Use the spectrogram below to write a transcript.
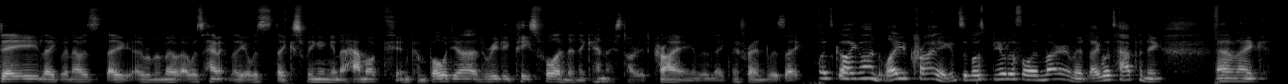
day like when I was I, I remember I was ham- like I was like swinging in a hammock in Cambodia and really peaceful. And then again I started crying. And then like my friend was like what's going on? Why are you crying? It's the most beautiful environment. Like what's happening? And I'm like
